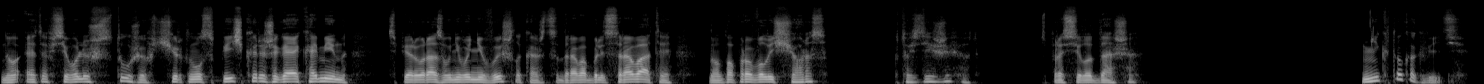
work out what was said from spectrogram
но это всего лишь Стужев чиркнул спичкой, разжигая камин. С первого раза у него не вышло, кажется, дрова были сыроватые, но он попробовал еще раз. Кто здесь живет? — спросила Даша. «Никто, как видите»,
